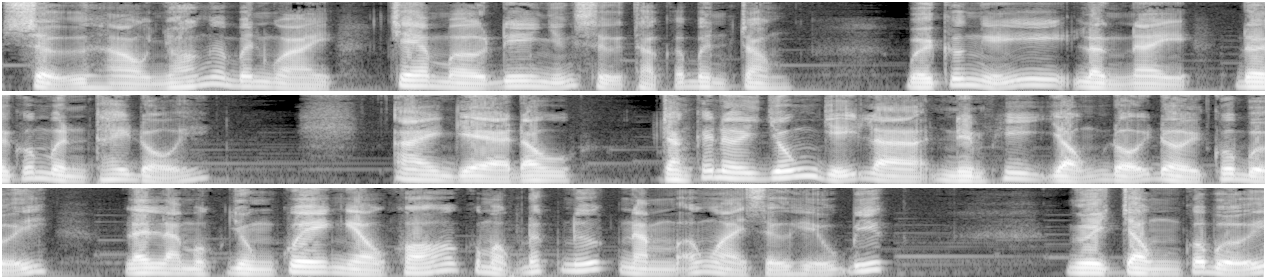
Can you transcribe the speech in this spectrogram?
Sự hào nhoáng ở bên ngoài, che mờ đi những sự thật ở bên trong. Bởi cứ nghĩ lần này đời của mình thay đổi. Ai dè đâu, rằng cái nơi vốn dĩ là niềm hy vọng đổi đời của bưởi, lại là một vùng quê nghèo khó của một đất nước nằm ở ngoài sự hiểu biết. Người chồng có bưởi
